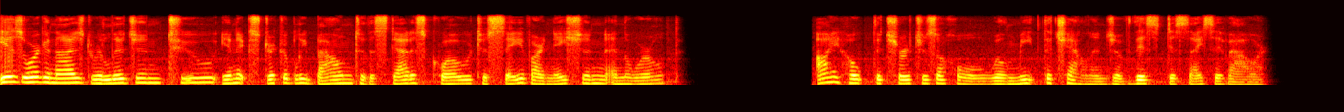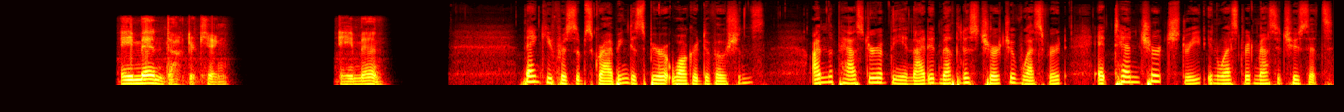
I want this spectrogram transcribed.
Is organized religion too inextricably bound to the status quo to save our nation and the world? I hope the church as a whole will meet the challenge of this decisive hour. Amen, Dr. King. Amen. Thank you for subscribing to Spirit Walker Devotions. I'm the pastor of the United Methodist Church of Westford at 10 Church Street in Westford, Massachusetts.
